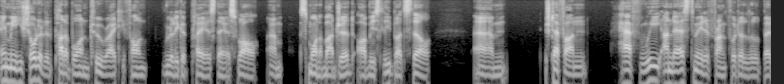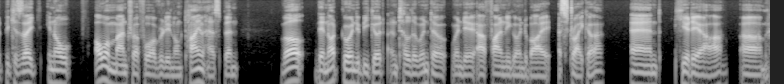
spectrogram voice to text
I mean, he showed it at Paderborn too, right? He found really good players there as well. Um, smaller budget, obviously, but still. Um, Stefan, have we underestimated Frankfurt a little bit? Because, like, you know, our mantra for a really long time has been, well, they're not going to be good until the winter when they are finally going to buy a striker. And here they are, um,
